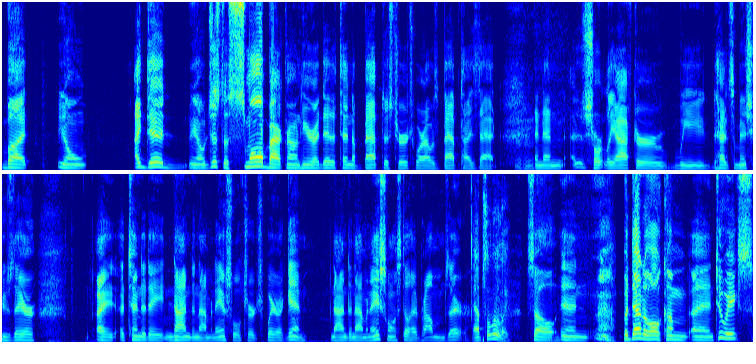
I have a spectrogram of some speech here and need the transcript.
but you know, I did you know just a small background here. I did attend a Baptist church where I was baptized at, mm-hmm. and then uh, shortly after we had some issues there, I attended a non-denominational church where again non-denominational still had problems there. Absolutely. So, mm-hmm. and but that'll all come in two weeks,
